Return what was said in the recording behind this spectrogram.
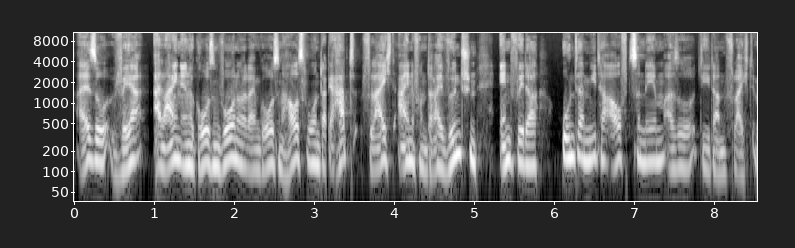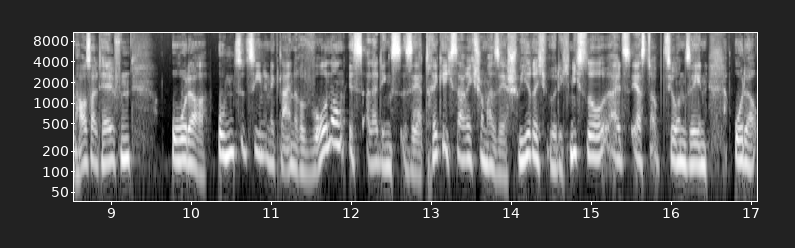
Also wer allein in einer großen Wohnung oder einem großen Haus wohnt, der hat vielleicht eine von drei Wünschen, entweder Untermieter aufzunehmen, also die dann vielleicht im Haushalt helfen, oder umzuziehen in eine kleinere Wohnung ist allerdings sehr trickig, sage ich schon mal, sehr schwierig, würde ich nicht so als erste Option sehen. Oder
